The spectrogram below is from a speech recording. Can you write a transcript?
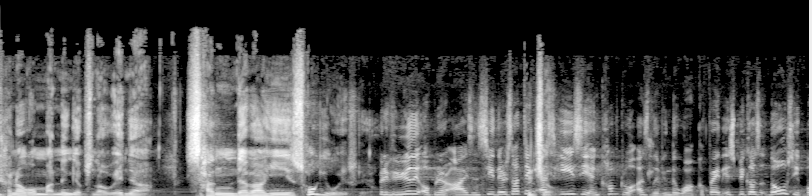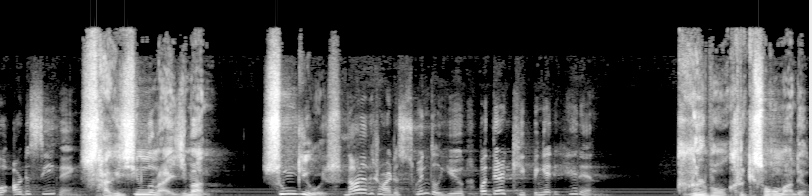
편하고 맞는 게 없으나 왜냐 상대방이 속이고 있어요. But if you really open your eyes and see, there's nothing 그쵸. as easy and comfortable as living the walk of faith. It's because those people are deceiving. 사기친 건 아니지만 숨기고 있어요. Not that they're trying to swindle you, but they're keeping it hidden. 그걸 보고 그렇게 속으면 안 돼요.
